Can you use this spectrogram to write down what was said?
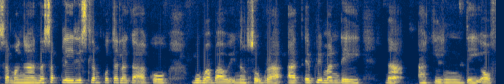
sa mga nasa playlist lang po talaga ako bumabawi ng sobra at every Monday na aking day off.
